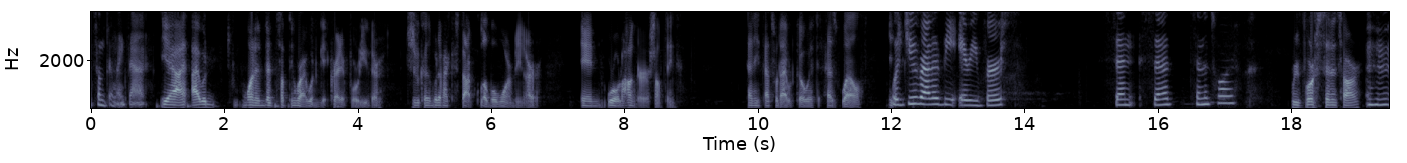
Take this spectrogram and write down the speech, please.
something like that. Yeah, I, I would want to invent something where I wouldn't get credit for either. Just because what if I could stop global warming or in world hunger or something? I think that's what I would go with as well. Would you rather be a reverse sen- sen- senator Reverse Centaur. hmm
